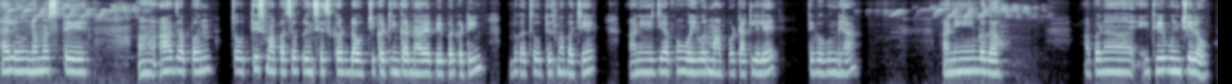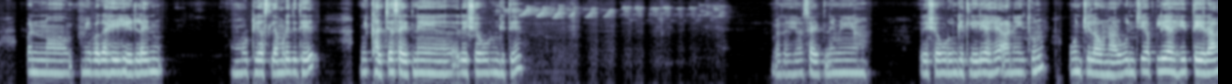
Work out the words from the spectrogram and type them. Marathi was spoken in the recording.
हॅलो नमस्ते. आज आपण चौतीस मापाचं प्रिन्सेस कट ब्लाऊजची कटिंग करणार आहे पेपर कटिंग बघा चौतीस मापाचे. आणि जे आपण वहीवर माप टाकलेले आहे ते बघून घ्या. आणि बघा आपण इथे उंची लावू पण मी बघा हे हेडलाईन मोठी असल्यामुळे तिथे मी खालच्या साईडने रेषा ओढून घेते. बघा ह्या साईडने मी रेषा ओढून घेतलेली आहे आणि इथून उंची लावणार. उंची आपली आहे तेरा.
